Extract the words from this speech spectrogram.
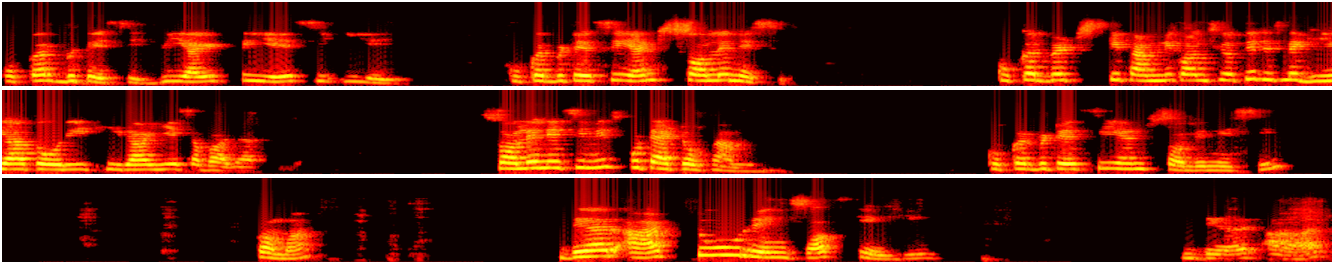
Cucurbitaceae B I T A C A Cucurbitaceae and Solanaceae cucurbits की फैमिली कौन सी होती है? जिसमें घिया, तोरी, खीरा, ये सब आ जाती है। Solanaceae means potato family Cucurbitaceae and Solanaceae comma there are two rings of केंगी there are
